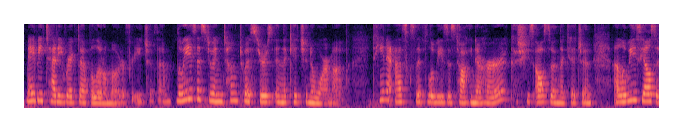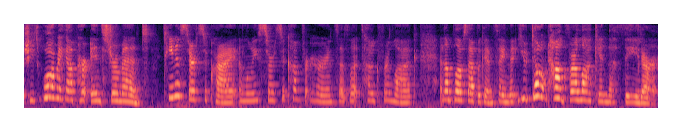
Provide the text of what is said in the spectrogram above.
Maybe Teddy rigged up a little motor for each of them. Louise is doing tongue twisters in the kitchen to warm up. Tina asks if Louise is talking to her because she's also in the kitchen, and Louise yells that she's warming up her instrument. Tina starts to cry, and Louise starts to comfort her and says, Let's hug for luck, and then blows up again, saying that you don't hug for luck in the theater.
